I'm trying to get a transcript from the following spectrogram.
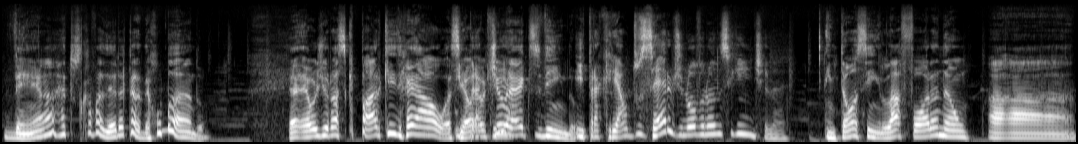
vem a retroescavadeira, cara, derrubando. É, é o Jurassic Park real, assim, é, o T-Rex vindo. E para criar um do zero de novo no ano seguinte, né? Então, assim, lá fora não. A, a...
